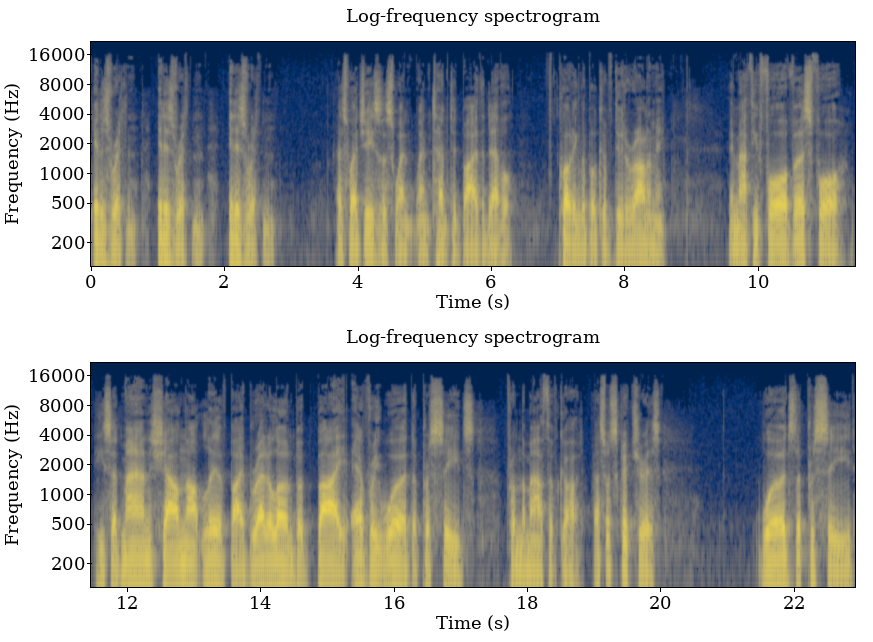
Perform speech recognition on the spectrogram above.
It is written, it is written, it is written. That's where Jesus went when tempted by the devil, quoting the book of Deuteronomy. In Matthew 4, verse 4, he said, Man shall not live by bread alone, but by every word that proceeds from the mouth of God. That's what Scripture is words that proceed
